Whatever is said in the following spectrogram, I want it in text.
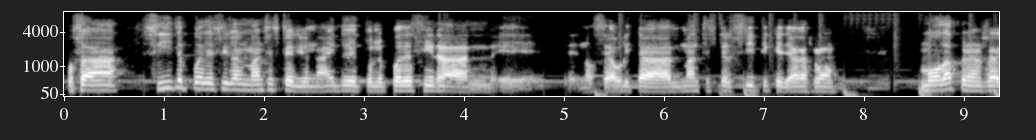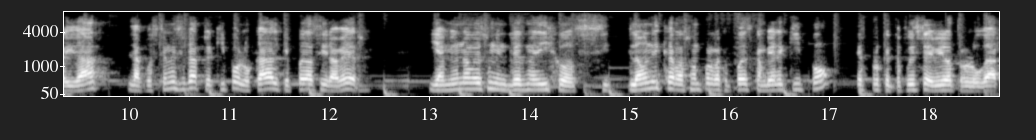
O sea, sí le puedes ir al Manchester United, tú le puedes ir al, eh, no sé, ahorita al Manchester City que ya agarró moda, pero en realidad la cuestión es ir a tu equipo local al que puedas ir a ver. Y a mí una vez un inglés me dijo, si, la única razón por la que puedes cambiar equipo es porque te fuiste a vivir a otro lugar.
